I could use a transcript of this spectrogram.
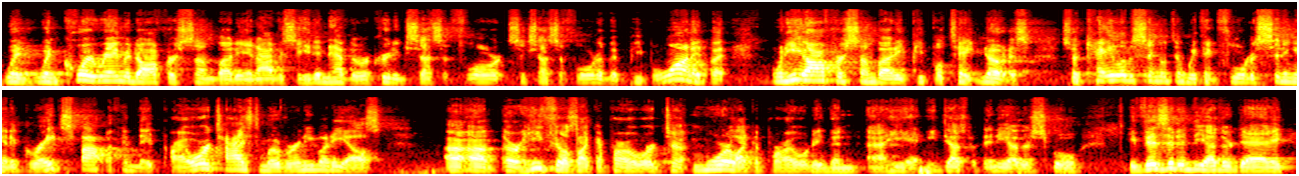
When when Corey Raymond offers somebody, and obviously he didn't have the recruiting success at Florida, success at Florida that people wanted, but when he offers somebody, people take notice. So Caleb Singleton, we think Florida's sitting in a great spot with him. They prioritized him over anybody else, uh, uh, or he feels like a priority, more like a priority than uh, he he does with any other school. He visited the other day.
